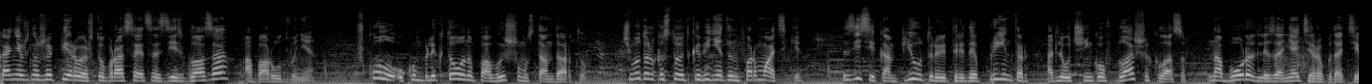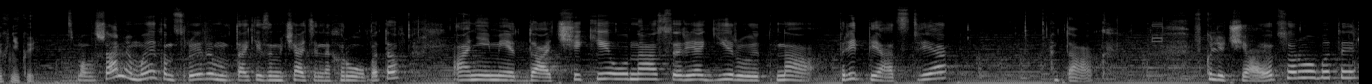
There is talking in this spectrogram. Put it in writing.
Конечно же, первое, что бросается здесь в глаза – оборудование. Школа укомплектована по высшему стандарту. Чего только стоит кабинет информатики. Здесь и компьютеры, и 3D-принтер, а для учеников младших классов – наборы для занятий робототехникой. С малышами мы конструируем таких замечательных роботов. Они имеют датчики у нас, реагируют на препятствия. Так, включаются роботы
